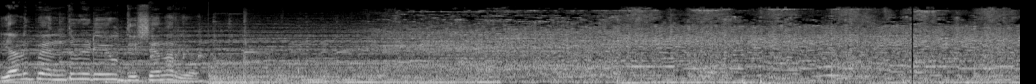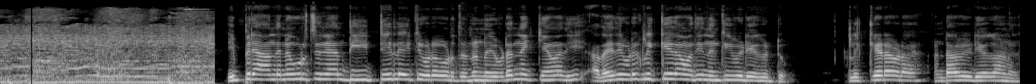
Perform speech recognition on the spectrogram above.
ഇയാളിപ്പോ എന്ത് വീഡിയോ ഉദ്ദേശിച്ചെന്നറിയോ ഈ ഭ്രാന്തിനെ കുറിച്ച് ഞാൻ ഡീറ്റെയിൽ ആയിട്ട് ഇവിടെ കൊടുത്തിട്ടുണ്ട്. ഇവിടെ നിൽക്കിയാൽ മതി. അതായത് ഇവിടെ ക്ലിക്ക് ചെയ്താൽ മതി. നിങ്ങൾക്ക് ഈ വീഡിയോ കിട്ടും. ക്ലിക്ക് ചെയ്യടാ അവിടെ. വീഡിയോ കാണുക.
